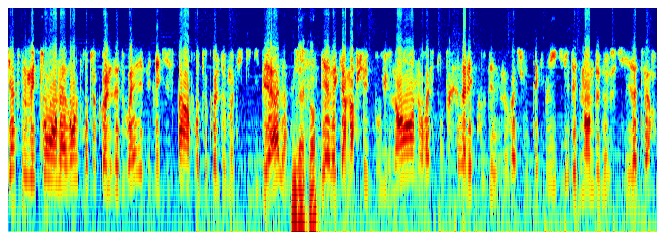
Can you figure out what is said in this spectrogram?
bien que nous mettons en avant le protocole Z-Wave, il n'existe pas un protocole domotique idéal. D'accord. Et avec un marché bouillonnant, nous restons très à l'écoute des innovations techniques et des demandes de nos utilisateurs.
